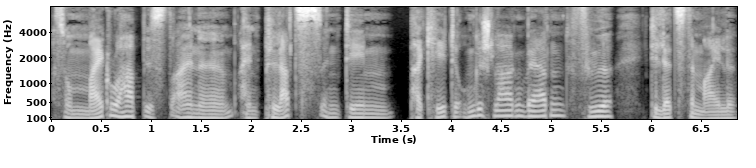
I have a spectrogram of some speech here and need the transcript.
Also Microhub ist eine, ein Platz, in dem Pakete umgeschlagen werden für die letzte Meile.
